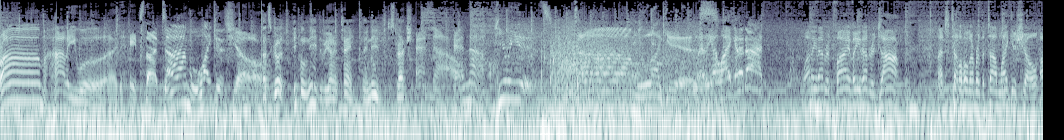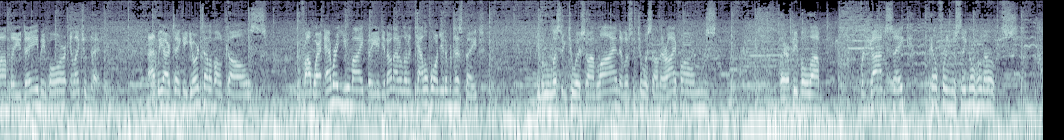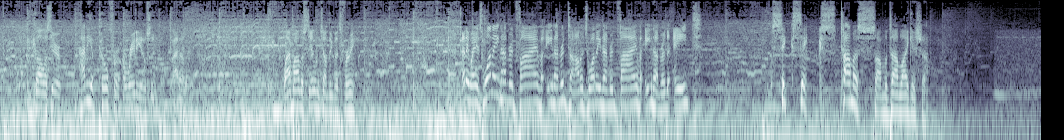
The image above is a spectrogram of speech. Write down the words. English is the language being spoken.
From Hollywood, it's the Tom Leykis Show. That's good. People need to be entertained. They need distraction. And now, and now, here he is, Tom Leykis. Whether you like it or not. 1-800-5800-TOM. That's the telephone number of the Tom Leykis Show on the day before Election Day. And we are taking your telephone calls from wherever you might be. And you don't have to live in California to participate. People are listening to us online. They're listening to us on their iPhones. There are people, um, for God's sake, pilfering the signal. Who knows? You call us here. How do you pilfer a radio signal? I don't know. Why bother stealing something that's free? Anyway, it's 1-800-5800-TOM. It's 1-800-5800-866. Thomas on the Tom Leykis Show.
